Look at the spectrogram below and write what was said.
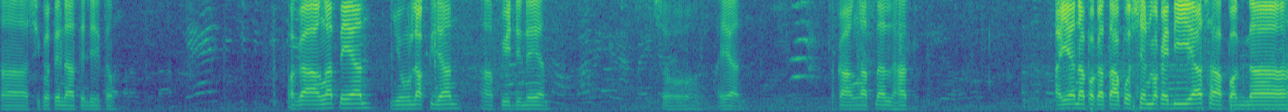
ah, sikutin natin dito. Pag aangat na yan, yung lock dyan, ah, pwede na yan. So, ayan. Nakaangat na lahat. Ayan na pagkatapos yan mga sa pag na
